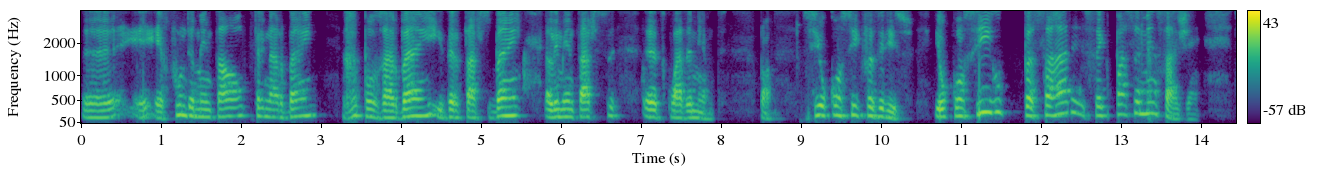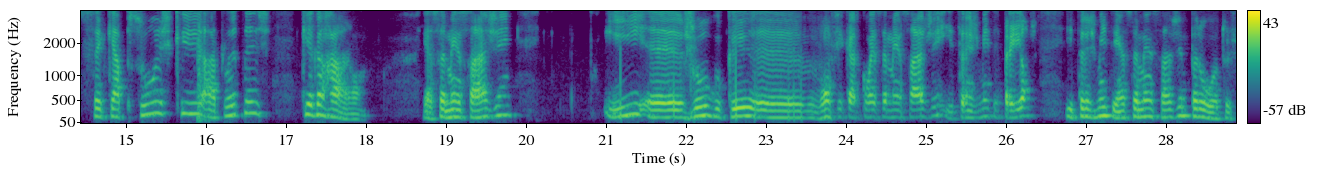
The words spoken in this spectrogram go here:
eh, é, é, fundamental treinar bem, repousar bem, hidratar-se bem, alimentar-se adequadamente. Bom, se eu consigo fazer isso eu consigo passar, sei que passa mensagem, sei que há pessoas que, há atletas que agarraram essa mensagem e uh, julgo que uh, vão ficar com essa mensagem e transmitem para eles e transmitem essa mensagem para outros.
